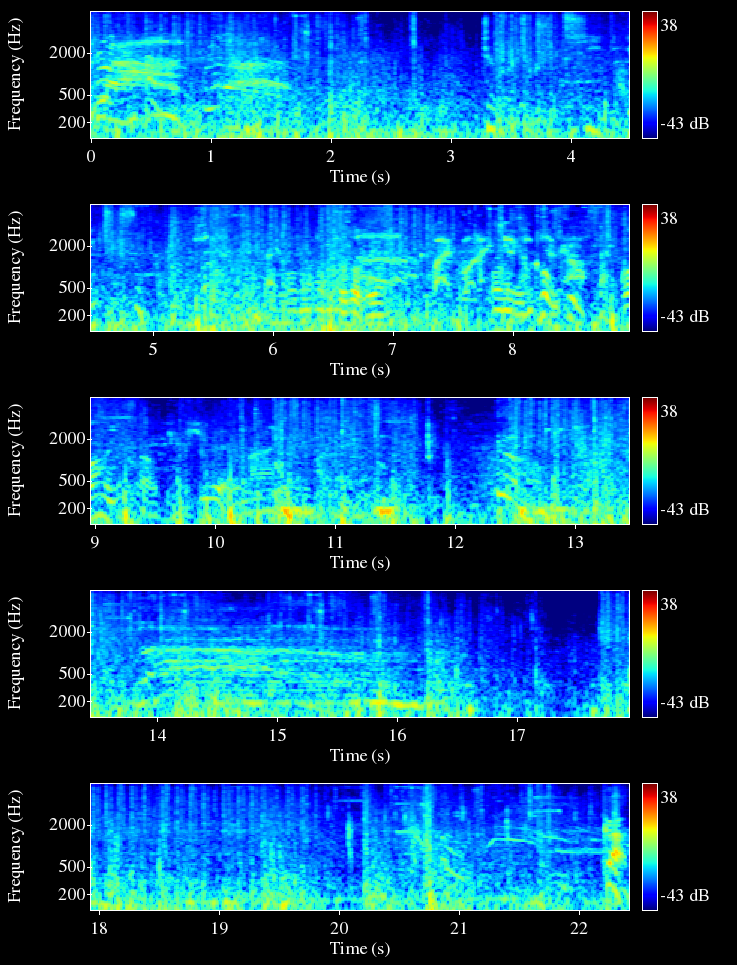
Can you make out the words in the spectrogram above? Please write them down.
这就是欺敌之术。来，我们左手不用，我们能控制闪光的这手必须得拿！干！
